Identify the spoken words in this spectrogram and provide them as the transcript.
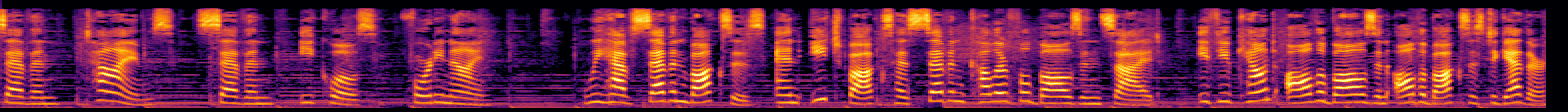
7 times 7 equals 49. We have 7 boxes, and each box has 7 colorful balls inside. If you count all the balls in all the boxes together,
